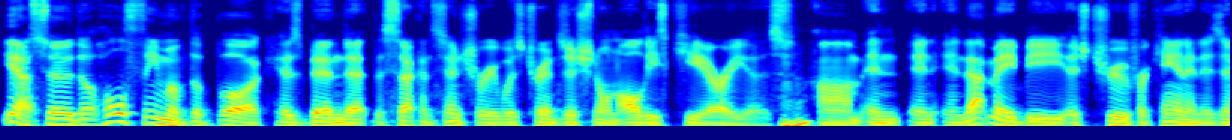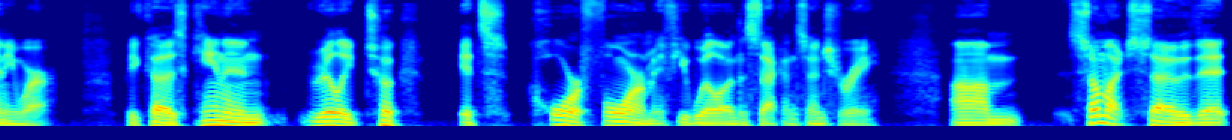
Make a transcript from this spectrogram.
Yeah, so the whole theme of the book has been that the second century was transitional in all these key areas. Mm-hmm. Um, and, and, and that may be as true for canon as anywhere because canon really took its core form, if you will, in the second century. Um, so much so that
